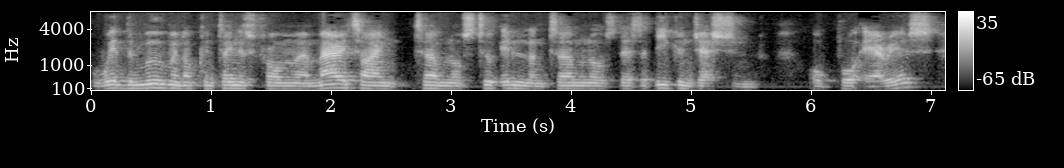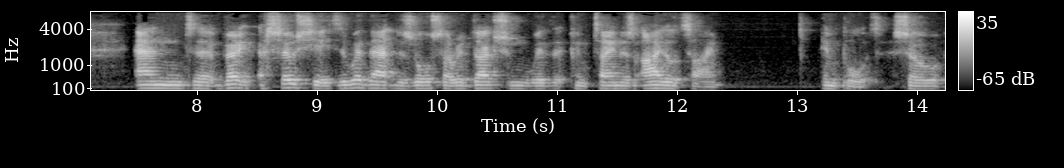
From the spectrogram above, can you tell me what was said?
with the movement of containers from uh, maritime terminals to inland terminals, there's a decongestion of port areas. And uh, very associated with that, there's also a reduction with the containers idle time import. So,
